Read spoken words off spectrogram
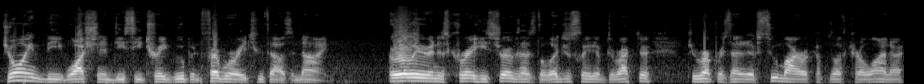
joined the Washington, D.C. Trade Group in February 2009. Earlier in his career, he served as the Legislative Director to Representative Sue Myrick of North Carolina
